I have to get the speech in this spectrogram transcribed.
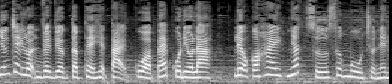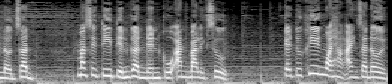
Những tranh luận về việc tập thể hiện tại của Pep Guardiola liệu có hay nhất xứ sương mù trở nên lớn dần. Man City tiến gần đến cú ăn ba lịch sử. Kể từ khi ngoại hạng Anh ra đời,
